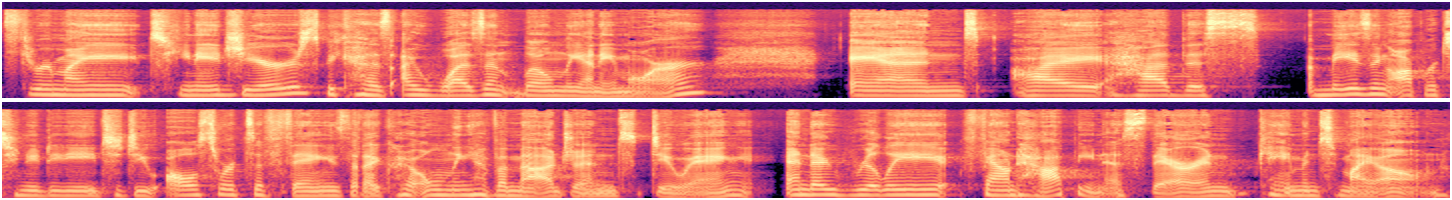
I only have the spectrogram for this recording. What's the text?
through my teenage years because I wasn't lonely anymore. And I had this amazing opportunity to do all sorts of things that I could only have imagined doing. And I really found happiness there and came into my own.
